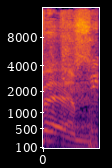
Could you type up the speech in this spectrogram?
ZFM.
